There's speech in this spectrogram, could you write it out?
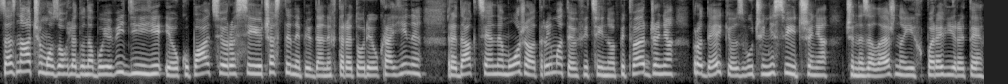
Зазначимо, з огляду на бойові дії і окупацію Росією частини південних територій України, редакція не може отримати офіційного підтвердження про деякі озвучені свідчення чи незалежно їх перевірити.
